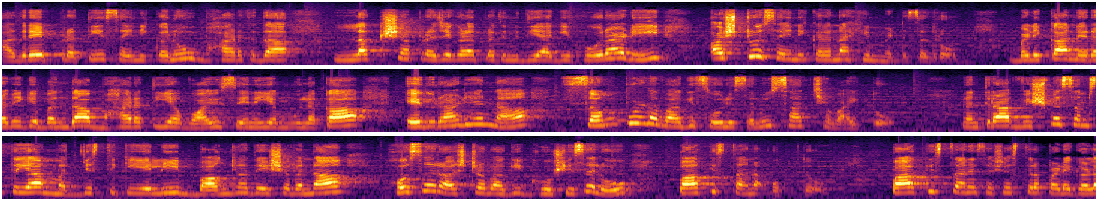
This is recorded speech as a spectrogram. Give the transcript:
ಆದರೆ ಪ್ರತಿ ಸೈನಿಕನೂ ಭಾರತದ ಲಕ್ಷ ಪ್ರಜೆಗಳ ಪ್ರತಿನಿಧಿಯಾಗಿ ಹೋರಾಡಿ ಅಷ್ಟು ಸೈನಿಕರನ್ನು ಹಿಮ್ಮೆಟ್ಟಿಸಿದರು. ಬಳಿಕ ನೆರವಿಗೆ ಬಂದ ಭಾರತೀಯ ವಾಯುಸೇನೆಯ ಮೂಲಕ ಎದುರಾಳಿಯನ್ನು ಸಂಪೂರ್ಣವಾಗಿ ಸೋಲಿಸಲು ಸಾಧ್ಯವಾಯಿತು. ನಂತರ ವಿಶ್ವಸಂಸ್ಥೆಯ ಮಧ್ಯಸ್ಥಿಕೆಯಲ್ಲಿ ಬಾಂಗ್ಲಾದೇಶವನ್ನು ಹೊಸ ರಾಷ್ಟ್ರವಾಗಿ ಘೋಷಿಸಲು ಪಾಕಿಸ್ತಾನ ಒಪ್ತು. ಪಾಕಿಸ್ತಾನಿ ಸಶಸ್ತ್ರ ಪಡೆಗಳ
